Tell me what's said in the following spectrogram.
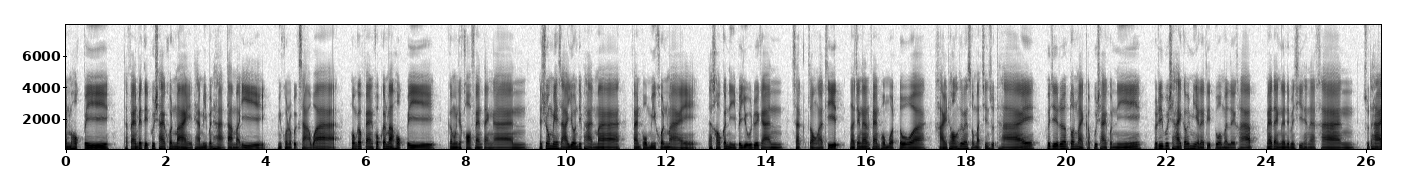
นมา 6 ปี แต่แฟนไปติดผู้ชายคนใหม่แถมมีปัญหาตามมาอีก มีคนมาปรึกษาว่าผมกับแฟนคบกันมา 6 ปีกำลังจะขอแฟนแต่งงาน แต่ช่วงเมษายนที่ผ่านมา แฟนผมมีคนใหม่ แล้วเขาก็หนีไปอยู่ด้วยกันสักสองอาทิตย์ หลังจากนั้นแฟนผมหมดตัว ขายทองซึ่งเป็นสมบัติชิ้นสุดท้าย เพื่อจะเริ่มต้นใหม่กับผู้ชายคนนี้ โดยที่ผู้ชายก็ไม่มีอะไรติดตัวมาเลยครับ แม้แต่เงินในบัญชีธนาคาร สุดท้าย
